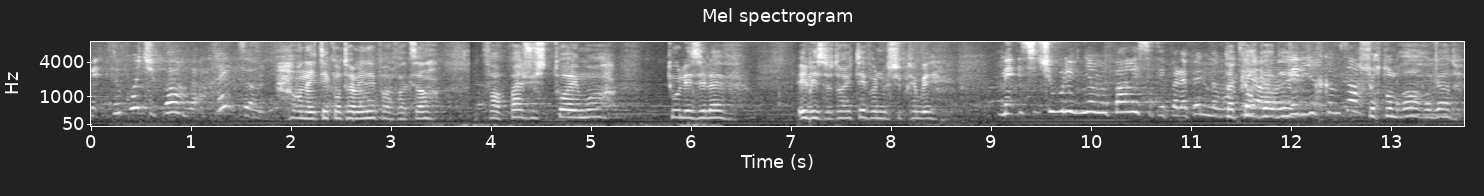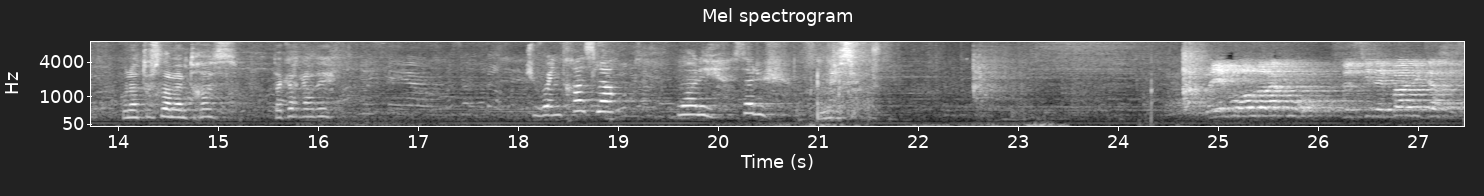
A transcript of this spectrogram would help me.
Mais de quoi tu parles? Arrête On a été contaminés par le vaccin. Enfin, pas juste toi et moi. Tous les élèves. Et les autorités veulent nous supprimer. Mais si tu voulais venir me parler, c'était pas la peine d'inventer un délire comme ça. Sur ton bras, regarde. On a tous la même trace. T'as qu'à regarder. Tu vois une trace là? Bon allez, salut. Alice. Veuillez vous rendre à la cour. Ceci n'est pas un exercice.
